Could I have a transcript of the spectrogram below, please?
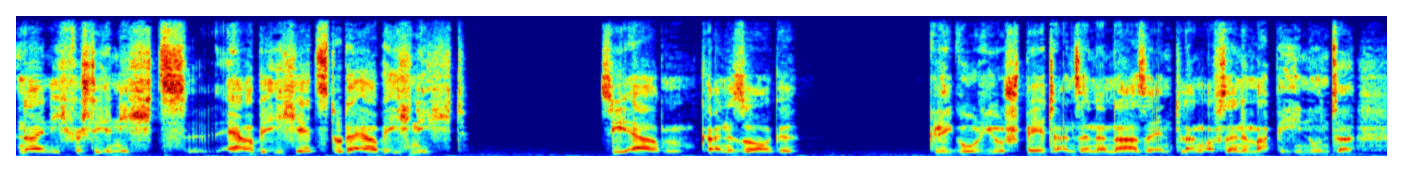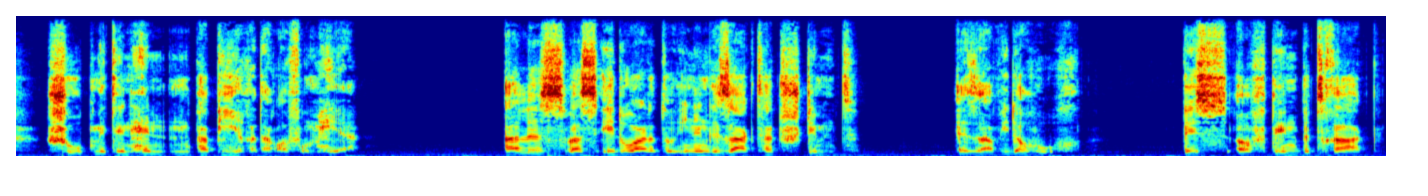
nein, ich verstehe nichts. Erbe ich jetzt oder erbe ich nicht? Sie erben, keine Sorge. Gregorio spähte an seiner Nase entlang auf seine Mappe hinunter, schob mit den Händen Papiere darauf umher. Alles, was Eduardo Ihnen gesagt hat, stimmt. Er sah wieder hoch. Bis auf den Betrag.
